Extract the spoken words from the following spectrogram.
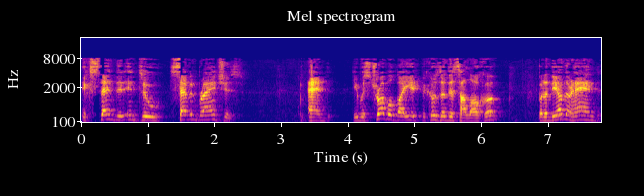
extended into seven branches. And he was troubled by it because of this halacha. But on the other hand,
